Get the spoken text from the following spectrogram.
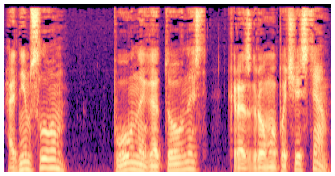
Одним словом, полная готовность к разгрому по частям.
